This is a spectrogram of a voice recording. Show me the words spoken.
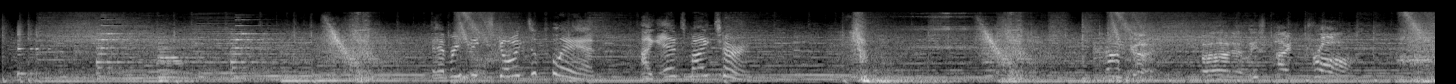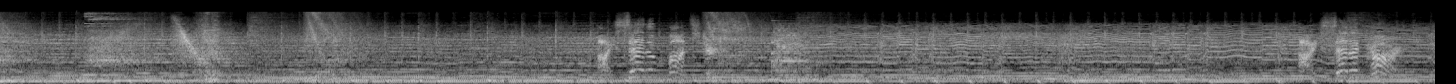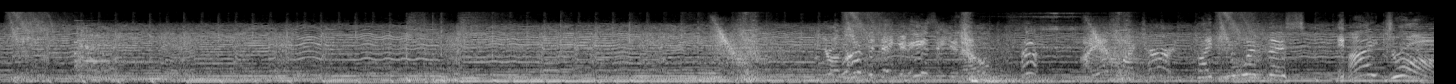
Everything's going to plan. I end my turn. Least I draw. I set a monster. I set a card. You're allowed to take it easy, you know. I end my turn. I can win this. I draw.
